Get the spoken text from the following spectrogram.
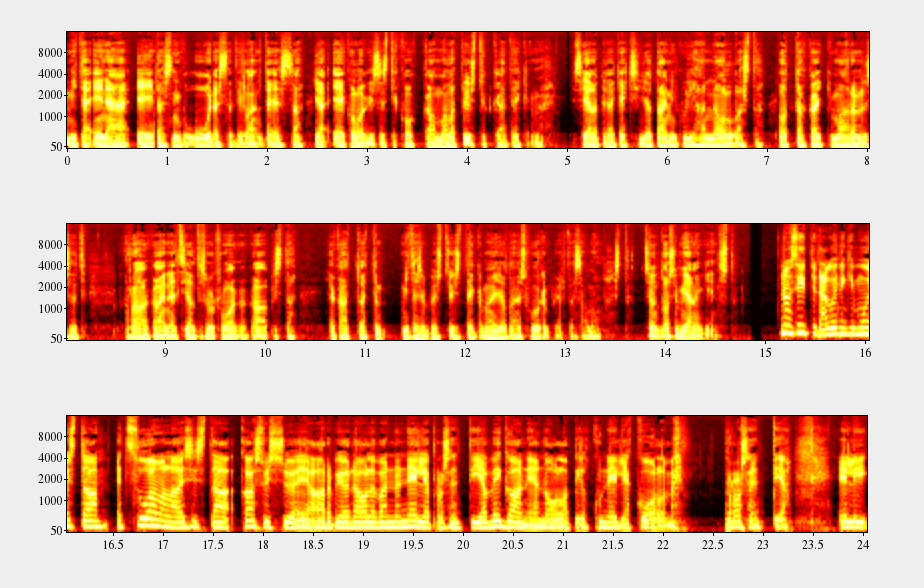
mitä enää ei tässä niin kuin uudessa tilanteessa ja ekologisesti kokkaamalla pystykään tekemään. Siellä pitää keksiä jotain niin kuin ihan nollasta, ottaa kaikki mahdolliset raaka-aineet sieltä sun ruokakaapista ja katsoa, että mitä se pystyisi tekemään jotain suurin piirtein samanlaista. Se on tosi mielenkiintoista. No siitä pitää kuitenkin muistaa, että suomalaisista kasvissyöjä arvioidaan olevan noin 4 prosenttia ja vegaaneja 0,43 prosenttia. Eli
